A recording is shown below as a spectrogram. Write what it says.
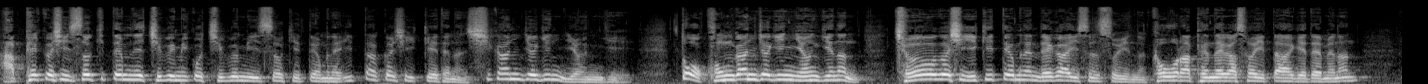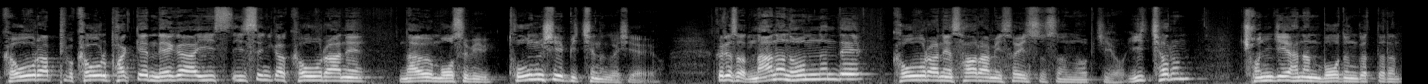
앞에 것이 있었기 때문에 지금 있고 지금이 있었기 때문에 이따 것이 있게 되는 시간적인 연기, 또 공간적인 연기는 저것이 있기 때문에 내가 있을 수 있는 거울 앞에 내가 서 있다 하게 되면은 거울 앞 거울 밖에 내가 있, 있으니까 거울 안에 나의 모습이 동시에 비치는 것이에요. 그래서 나는 없는데 거울 안에 사람이 서 있을 수는 없지요. 이처럼 존재하는 모든 것들은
